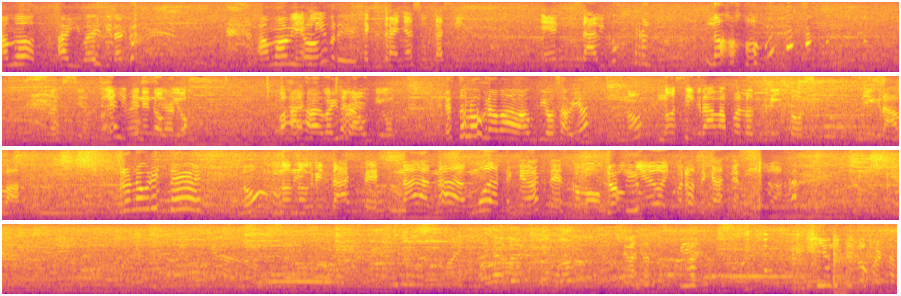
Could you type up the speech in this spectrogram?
Amo. Ay, iba a decir algo. Amo a mi Berlín hombre. Extraña su casita. ¿Es algo? No. No es cierto. Leslie no tiene novio. Ojalá se el audio. Esto no graba audio, ¿sabías? No, no, sí graba para los gritos. Sí graba. Pero no grité, ¿no? you need to go for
